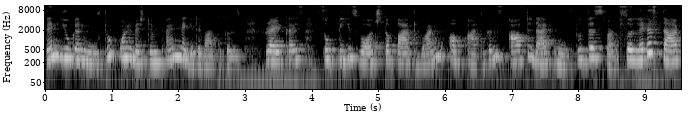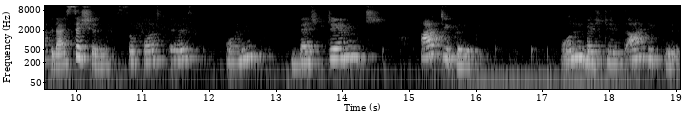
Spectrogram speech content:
Then you can move to unbestimmt and negative articles. Right guys? So please watch the part 1 of articles. After that move to this one. So let us start with our session. So first is unbestimmt article unbestimmt Artikel.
